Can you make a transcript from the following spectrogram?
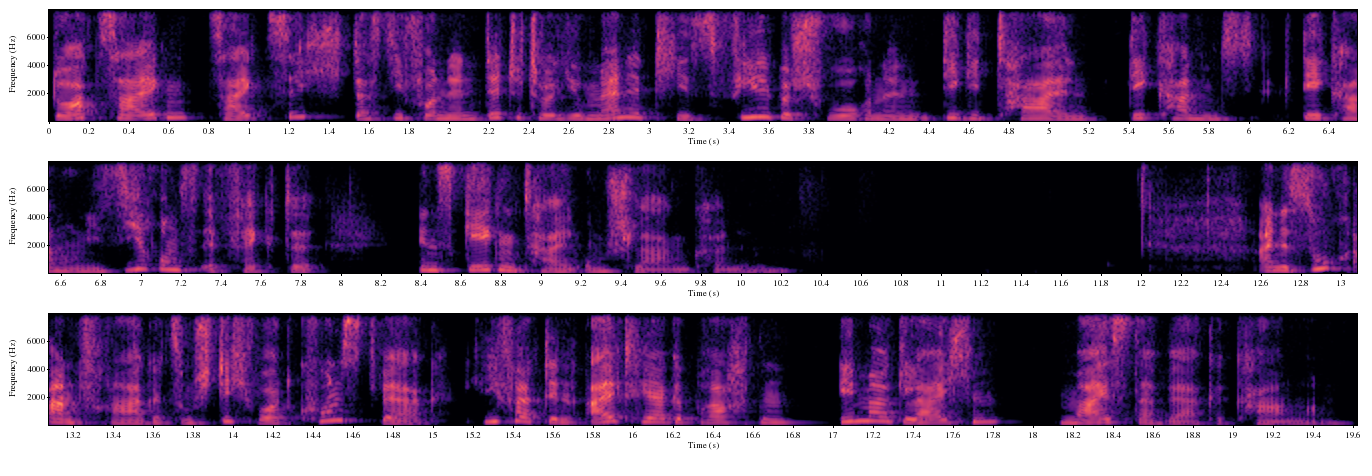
Dort zeigen, zeigt sich, dass die von den Digital Humanities vielbeschworenen digitalen Dekanis Dekanonisierungseffekte ins Gegenteil umschlagen können. Eine Suchanfrage zum Stichwort Kunstwerk liefert den althergebrachten, immer gleichen Meisterwerke-Kanon.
